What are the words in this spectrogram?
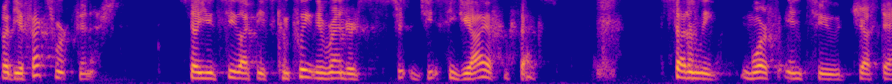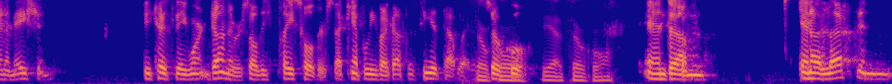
but the effects weren't finished, so you'd see like these completely rendered CGI effects suddenly morph into just animation because they weren't done. There was all these placeholders. I can't believe I got to see it that way. so, so cool. cool. Yeah, it's so cool. And um, and I left, and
